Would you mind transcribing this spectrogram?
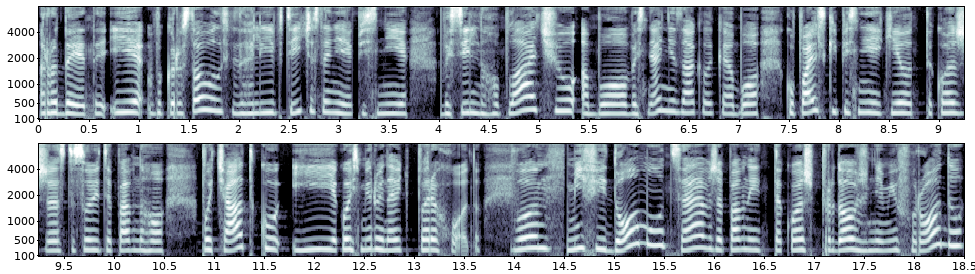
родити. І використовувались взагалі в цій частині як пісні весільного плачу, або весняні заклики, або купальські пісні, які от також стосуються певного початку і якоюсь мірою навіть переходу. В міфі дому це вже певний також продовження міфу роду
